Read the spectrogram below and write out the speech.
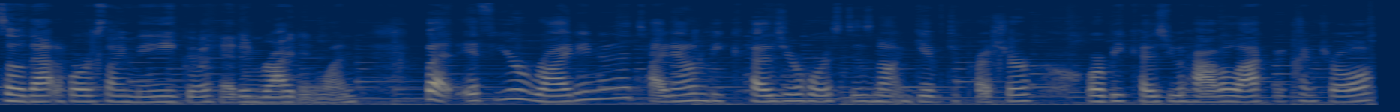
So that horse I may go ahead and ride in one. But if you're riding in a tie down because your horse does not give to pressure or because you have a lack of control,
